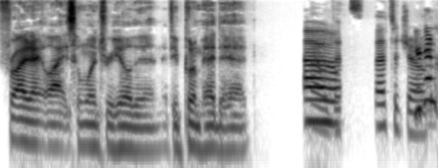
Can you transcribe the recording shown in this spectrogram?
Friday Night Lights and One Tree Hill then if you put them head to head? Oh, Oh, that's that's a joke. you're gonna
